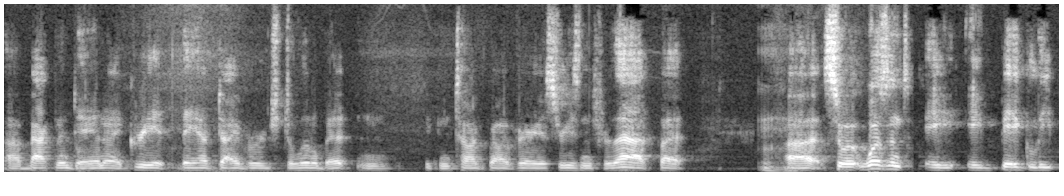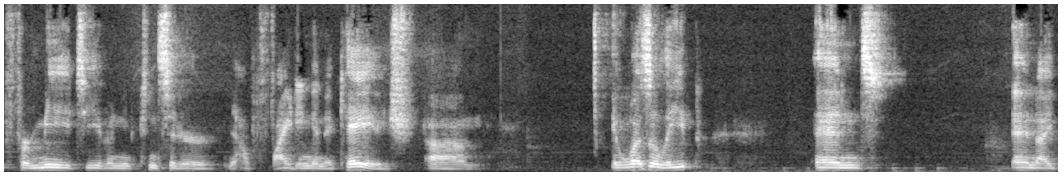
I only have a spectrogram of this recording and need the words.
uh, back in the day. And I agree, they have diverged a little bit, and we can talk about various reasons for that, but Mm-hmm. Uh, so it wasn't a, a big leap for me to even consider you know, fighting in a cage. Um, it was a leap, and and I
